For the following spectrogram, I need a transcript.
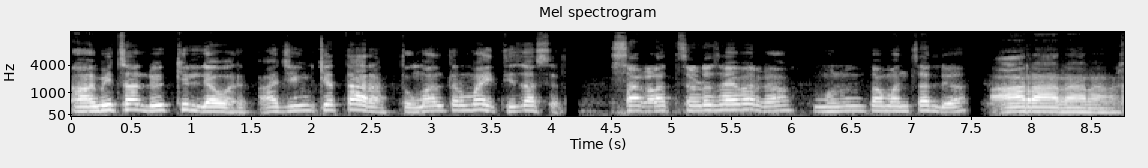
आम्ही चाललोय किल्ल्यावर. अजिंक्य तारा तुम्हाला तर माहितीच असेल. सगळा चढच आहे बर का? म्हणून तमान चाललोय. आर आर आर आर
